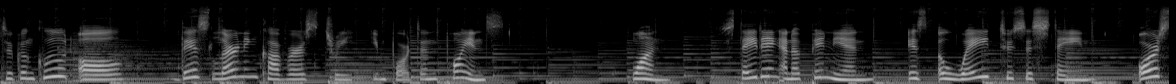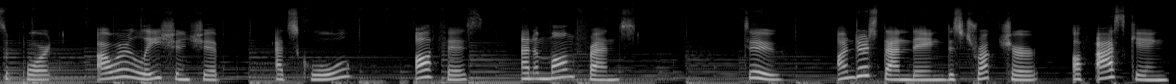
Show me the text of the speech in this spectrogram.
To conclude all, this learning covers three important points. 1. Stating an opinion is a way to sustain or support our relationship at school, office, and among friends. 2. Understanding the structure of asking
